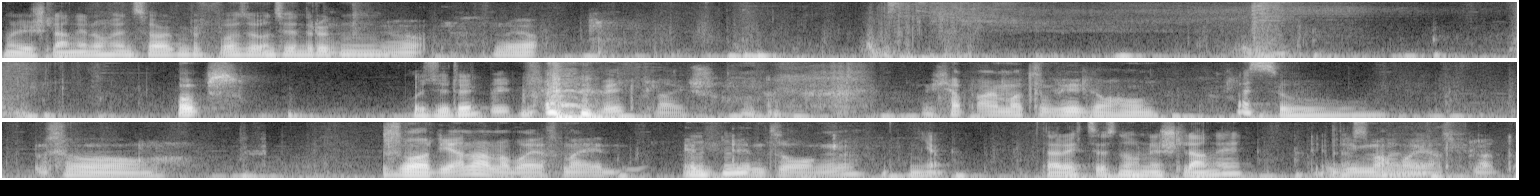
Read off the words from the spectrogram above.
Mal die Schlange noch entsorgen, bevor sie uns in den Rücken. Ja, ja. Ups, Wo ist sie denn? Wildfleisch. Wildfleisch. Ich habe einmal zu viel gehauen. Achso. So. So, die anderen aber erstmal ent ent Mhm. entsorgen, ne? Ja. Da rechts ist noch eine Schlange. Die lassen machen wir weg. erst platt.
